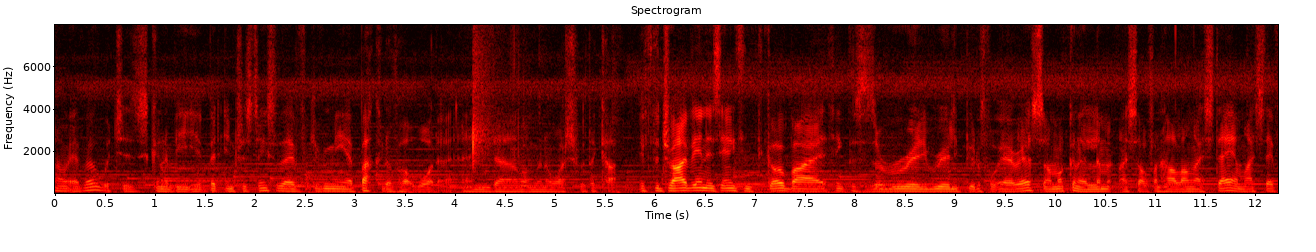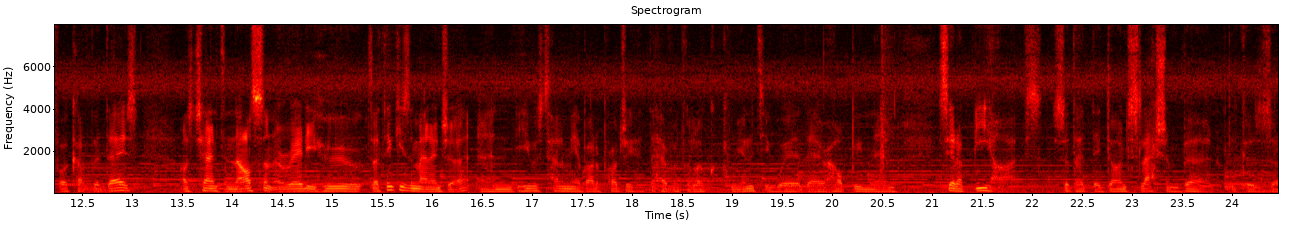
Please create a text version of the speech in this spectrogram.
however, which is going to be a bit interesting. So they've given me a bucket of hot water and um, I'm going to wash with a cup. If the drive-in is anything to go by, I think this is a really, really beautiful area. So I'm not going to limit myself on how long I stay. I might stay for a couple of days. I was chatting to Nelson already, who I think he's a manager, and he was telling me about a project that they have with the local community where they're helping them set up beehives so that they don't slash and burn because uh,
